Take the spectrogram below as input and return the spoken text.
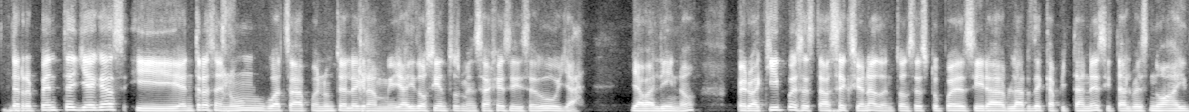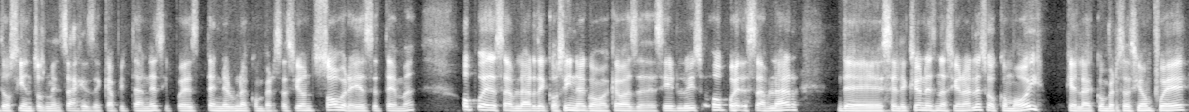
de repente llegas y entras en un WhatsApp o en un Telegram y hay 200 mensajes y dices, uy, ya, ya valí, ¿no? Pero aquí pues está seccionado, entonces tú puedes ir a hablar de capitanes y tal vez no hay 200 mensajes de capitanes y puedes tener una conversación sobre ese tema, o puedes hablar de cocina, como acabas de decir Luis, o puedes hablar de selecciones nacionales, o como hoy, que la conversación fue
